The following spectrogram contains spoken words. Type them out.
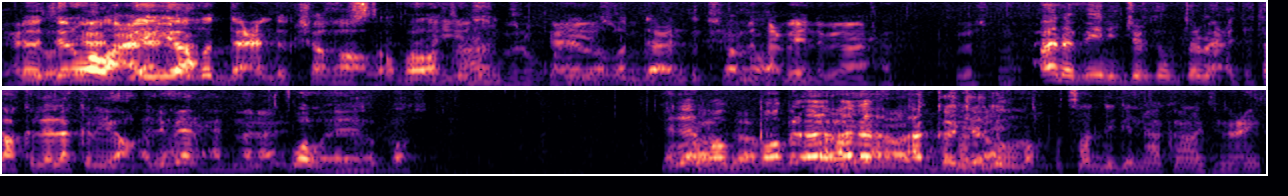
يعني ليتني يعني- والله يعني عيا. الغدة عندك شغال. استغفر أي الله. اسمه يعني. الغدة عندك شغال. تعبين نبي أنا فيني جرثومه المعده تاكل الأكل ياكل. اللي بينحف من عندي. والله يا هباس. يعني أنا ما أنا أكل جرثومه تصدق إنها كانت معي.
